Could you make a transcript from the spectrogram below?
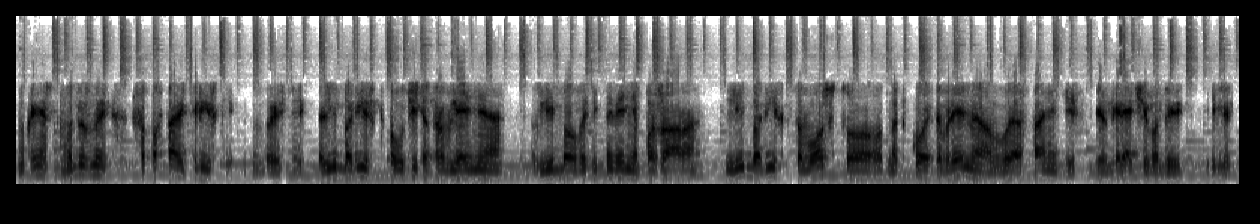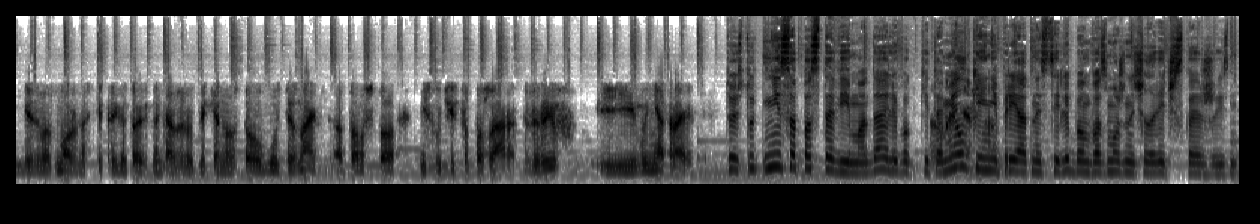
Ну, конечно, мы должны сопоставить риски. То есть либо риск получить отравление, либо возникновение пожара, либо риск того, что на какое-то время вы останетесь без горячей воды или без возможности приготовить на газовой плите, зато вы будете знать о том, что не случится пожар, взрыв, и вы не отравитесь. То есть тут несопоставимо, да, либо какие-то да, мелкие неприятности, либо, возможно, человеческая жизнь.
